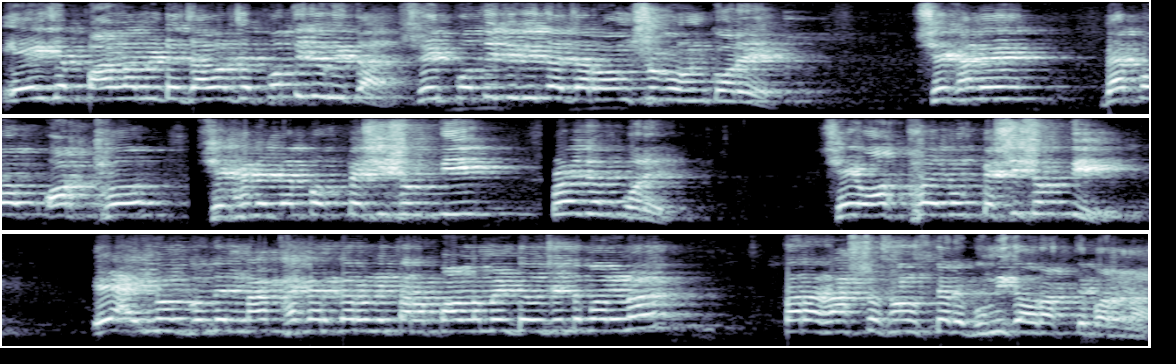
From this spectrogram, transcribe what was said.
এই যে পার্লামেন্টে যাওয়ার যে প্রতিযোগিতা, সেই প্রতিযোগিতা যারা অংশগ্রহণ করে, সেখানে ব্যাপক অর্থ, সেখানে ব্যাপক পেশি শক্তি প্রয়োজন পড়ে। সেই অর্থ এবং পেশি শক্তি, এই আইনজ্ঞদের না থাকার কারণে তারা পার্লামেন্টেও যেতে পারে না, তারা রাষ্ট্র সংস্কারে ভূমিকাও রাখতে পারে না।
